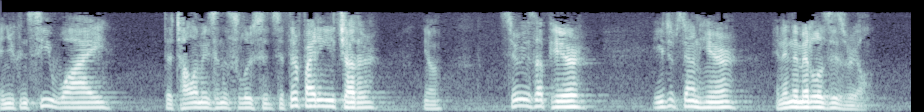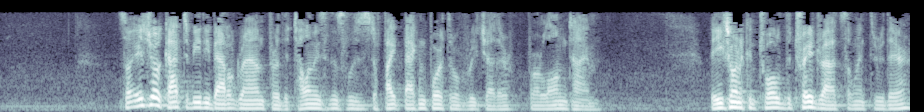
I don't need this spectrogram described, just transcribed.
and you can see why the Ptolemies and the Seleucids, if they're fighting each other, you know, Syria's up here, Egypt's down here, and in the middle is Israel. So Israel got to be the battleground for the Ptolemies and the Seleucids to fight back and forth over each other for a long time. They each wanted to control the trade routes that went through there,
